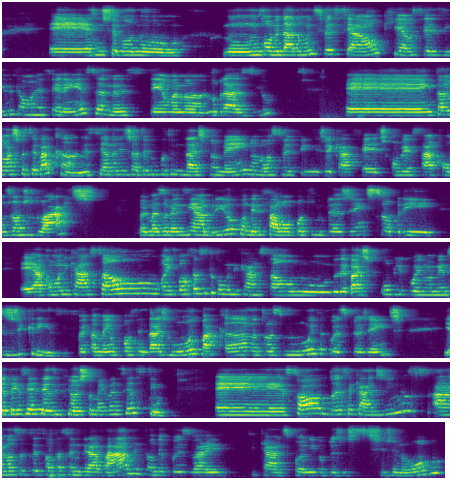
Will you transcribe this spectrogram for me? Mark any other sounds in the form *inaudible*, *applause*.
É, a gente chegou no, num convidado muito especial, que é o Cezino, que é uma referência nesse tema no, no Brasil. É, então, eu acho que vai ser bacana. Esse ano a gente já teve oportunidade também, no nosso FNG Café, de conversar com o Jorge Duarte. Foi mais ou menos em abril, quando ele falou um pouquinho para a gente sobre é, a comunicação, a importância da comunicação no, no, debate público em momentos de crise. Foi também uma oportunidade muito bacana, trouxe muita coisa para a gente. E eu tenho certeza que hoje também vai ser assim. É, só dois recadinhos. A nossa sessão está sendo gravada, então depois vai ficar disponível para a gente assistir de novo.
